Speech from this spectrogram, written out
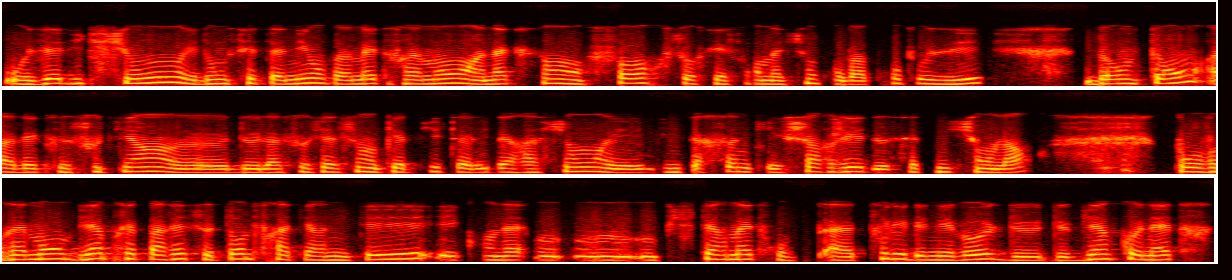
aux addictions. Et donc, cette année, on va mettre vraiment un accent fort sur ces formations qu'on va proposer dans le temps avec le soutien euh, de l'association Captif de la Libération et d'une personne qui est chargée de cette mission-là pour vraiment bien préparer ce temps de fraternité et qu'on puisse permettre à tous les bénévoles de bien connaître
